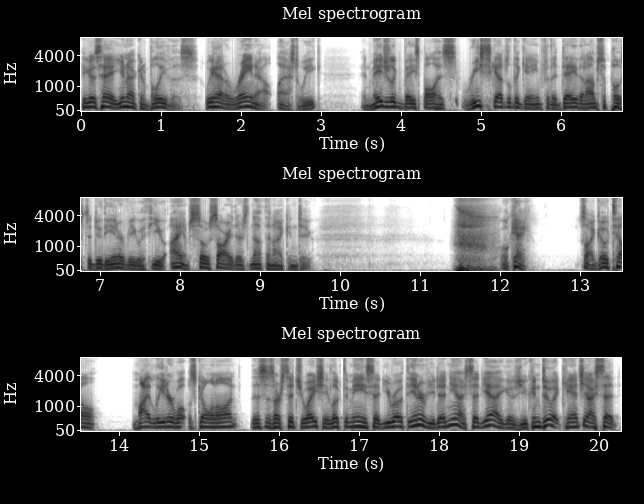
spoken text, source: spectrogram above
He goes, Hey, you're not going to believe this. We had a rain out last week, and Major League Baseball has rescheduled the game for the day that I'm supposed to do the interview with you. I am so sorry. There's nothing I can do. okay. So I go tell my leader what was going on. This is our situation. He looked at me. He said, You wrote the interview, didn't you? I said, Yeah. He goes, You can do it, can't you? I said,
